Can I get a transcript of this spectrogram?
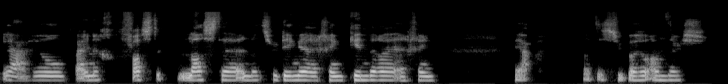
ja, heel weinig vaste lasten en dat soort dingen. En geen kinderen en geen. Ja, dat is wel heel anders.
